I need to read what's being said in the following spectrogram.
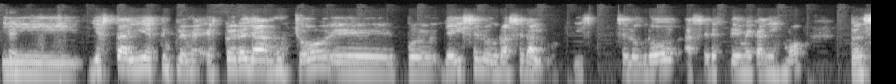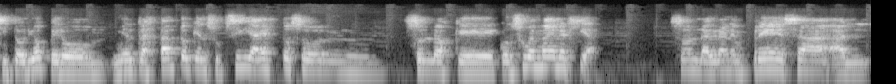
Y, y esta, y este esto era ya mucho, eh, y ahí se logró hacer algo. Y se logró hacer este mecanismo transitorio, pero mientras tanto quien subsidia esto son, son los que consumen más energía. Son la gran empresa, al,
